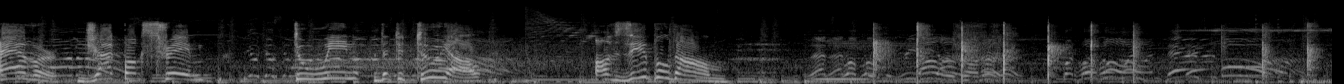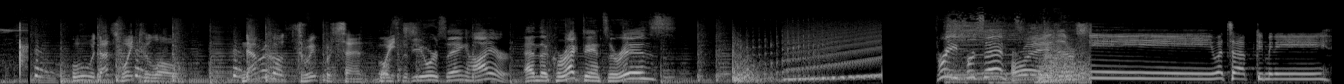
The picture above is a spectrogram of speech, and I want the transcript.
ever Jackbox stream to win the tutorial of Zeeple Dome. That's roughly three dollars on Earth. But hold on, there's more. Ooh, that's way too low. Never go 3%. Wait. Most of you are saying higher, and the correct answer is three percent. Alright, there's me. What's up, Dimini?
